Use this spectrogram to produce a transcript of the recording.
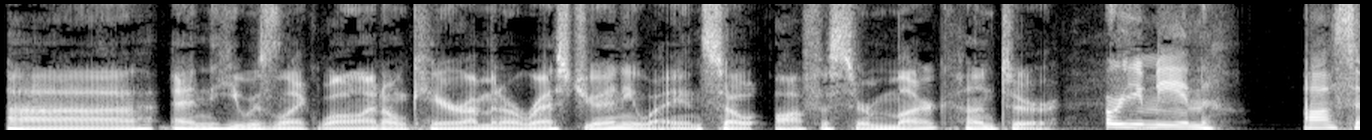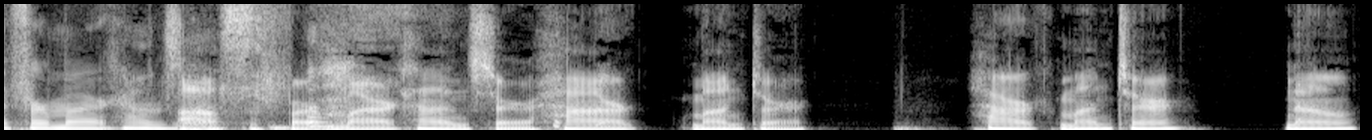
Uh, and he was like, well, I don't care. I'm going to arrest you anyway. And so Officer Mark Hunter, Or you mean Ossifer Mark Hunter? Officer Mark Hunter, Hark Munter, Hark Munter, no,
